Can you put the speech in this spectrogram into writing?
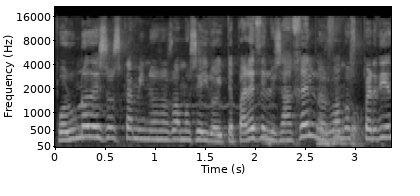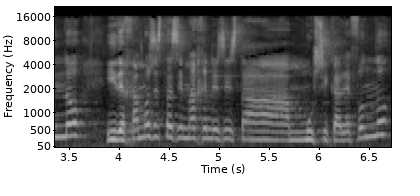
Por uno de esos caminos nos vamos a ir hoy. ¿Te parece, Luis Ángel? Nos vamos perdiendo y dejamos estas imágenes y esta música de fondo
